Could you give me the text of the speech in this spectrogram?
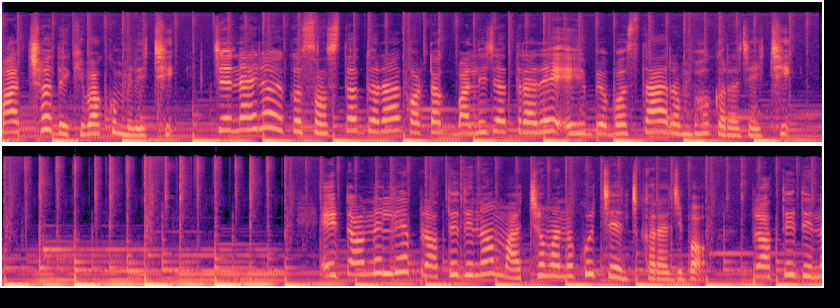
ମାଛ ଦେଖିବାକୁ ମିଳିଛି। ଚେନ୍ନାଇର ଏକ ସଂସ୍ଥା ଦ୍ୱାରା କଟକ ବାଲିଯାତ୍ରାରେ ଏହି ବ୍ୟବସ୍ଥା ଆରମ୍ଭ କରାଯାଇଛି। ଏହି ଟନେଲରେ ପ୍ରତିଦିନ ମାଛମାନଙ୍କୁ ଚେଞ୍ଜ କରାଯିବ। ପ୍ରତିଦିନ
